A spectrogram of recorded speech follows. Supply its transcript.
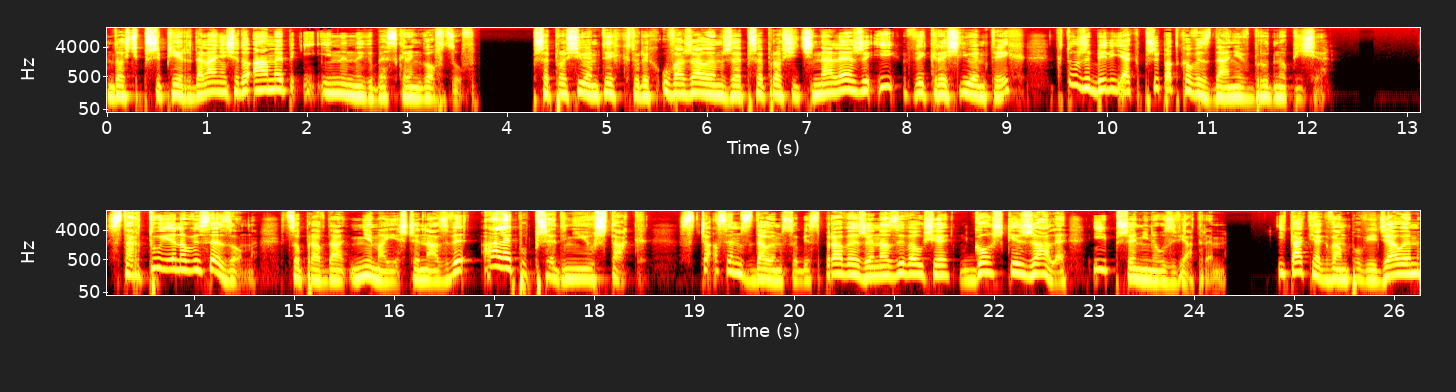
dość przypierdalania się do ameb i innych bezkręgowców. Przeprosiłem tych, których uważałem, że przeprosić należy i wykreśliłem tych, którzy byli jak przypadkowe zdanie w brudnopisie. Startuje nowy sezon. Co prawda nie ma jeszcze nazwy, ale poprzedni już tak – z czasem zdałem sobie sprawę, że nazywał się Gorzkie Żale i przeminął z wiatrem. I tak jak wam powiedziałem,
